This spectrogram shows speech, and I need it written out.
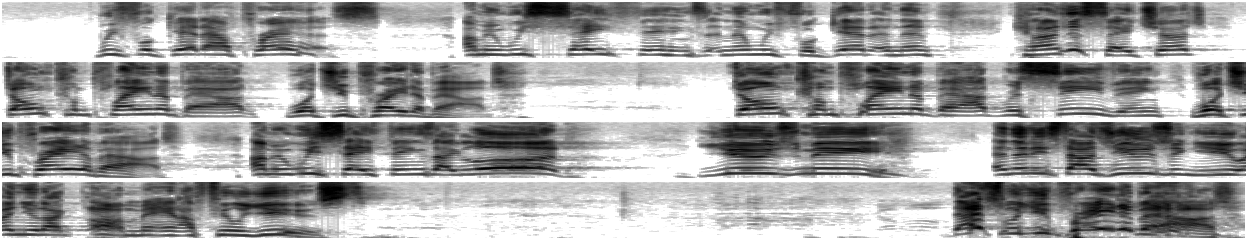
We forget our prayers. I mean, we say things and then we forget. And then, can I just say, church, don't complain about what you prayed about. Don't complain about receiving what you prayed about. I mean, we say things like, Lord, use me. And then he starts using you, and you're like, oh man, I feel used. That's what you prayed about.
